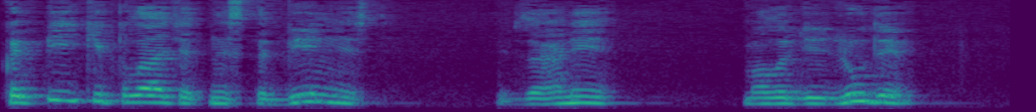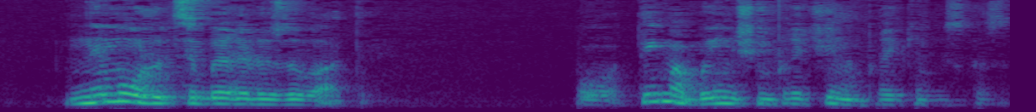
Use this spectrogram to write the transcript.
копійки платять, нестабільність, і взагалі молоді люди не можуть себе реалізувати по тим або іншим причинам, про які ми сказали.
